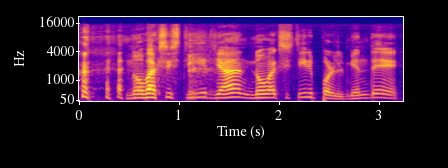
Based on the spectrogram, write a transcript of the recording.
no va a existir, ya no va a existir y por el bien de...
